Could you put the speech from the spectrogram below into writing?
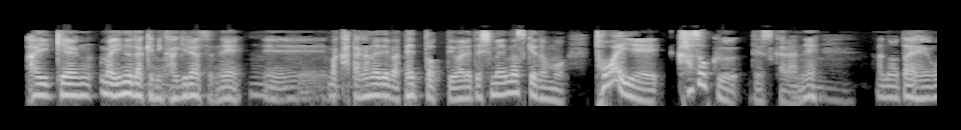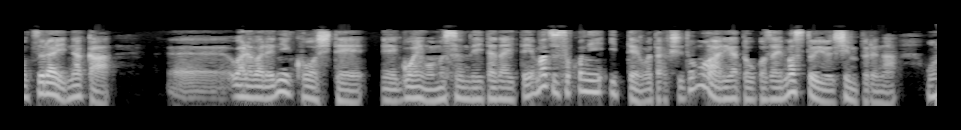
愛犬、まあ犬だけに限らずね、うんえーまあカタカナで言えばペットって言われてしまいますけども、とはいえ、家族ですからね、あの、大変お辛い中、えー我々にこうして、えーご縁を結んでいただいて、まずそこに一点私どもはありがとうございますというシンプルな御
